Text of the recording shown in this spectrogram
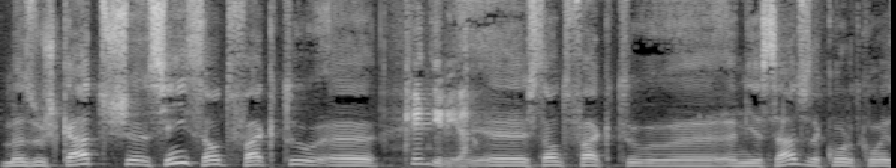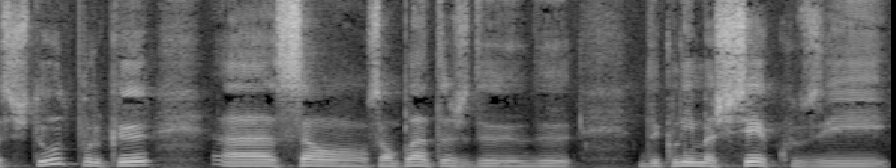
Mas os catos, sim, são de facto. Quem diria? Estão de facto ameaçados, de acordo com esse estudo, porque são, são plantas de, de, de climas secos e.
